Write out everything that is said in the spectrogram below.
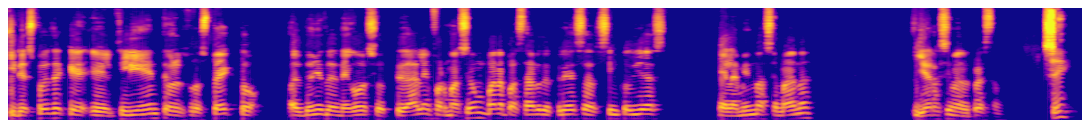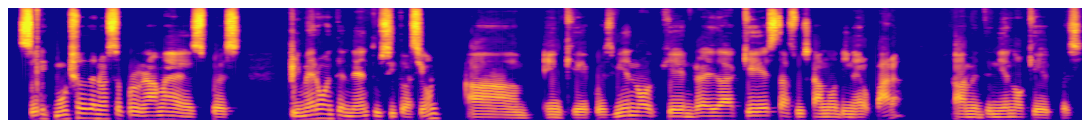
y después de que el cliente o el prospecto o el dueño del negocio te da la información, van a pasar de tres a cinco días en la misma semana y ya reciben el préstamo. Sí, sí. Mucho de nuestro programa es, pues, primero entender tu situación, um, en que, pues, viendo que en realidad qué estás buscando dinero para, um, entendiendo que, pues,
